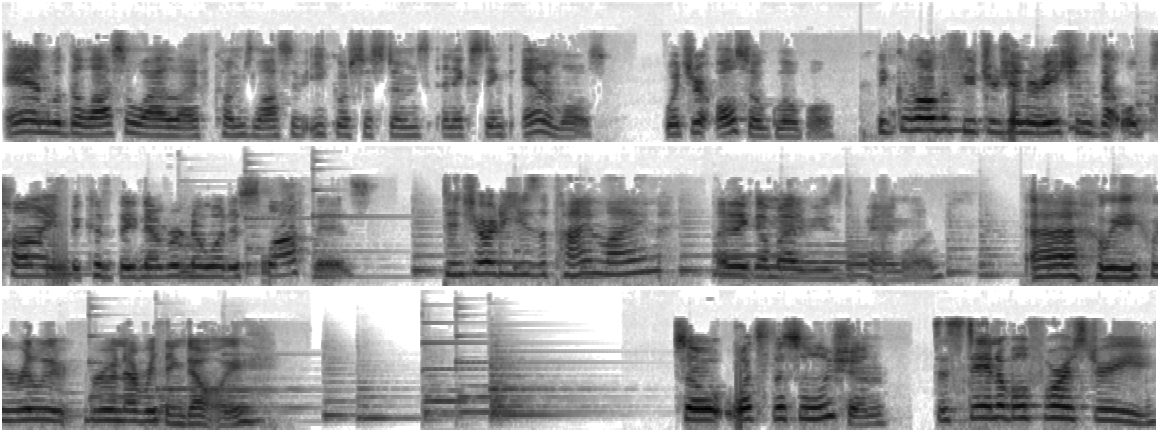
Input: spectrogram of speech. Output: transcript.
And with the loss of wildlife comes loss of ecosystems and extinct animals, which are also global. Think of all the future generations that will pine because they never know what a sloth is. Didn't you already use the pine line? I think I might have used the pine one. Uh, we we really ruin everything, don't we? So, what's the solution? Sustainable forestry.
